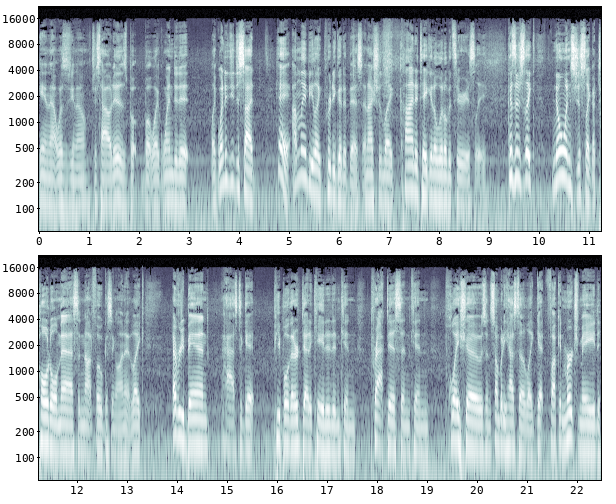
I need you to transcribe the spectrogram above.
and that was you know just how it is. But but like when did it, like when did you decide, hey, I'm maybe like pretty good at this, and I should like kind of take it a little bit seriously? Because there's like no one's just like a total mess and not focusing on it. Like every band has to get people that are dedicated and can practice and can play shows and somebody has to like get fucking merch made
